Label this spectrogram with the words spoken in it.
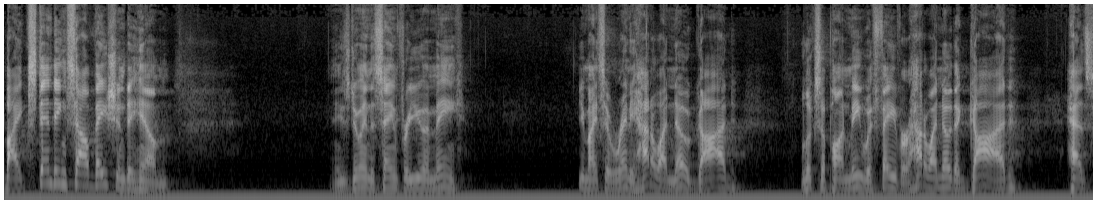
by extending salvation to him. And he's doing the same for you and me. You might say, well, Randy, how do I know God looks upon me with favor? How do I know that God has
